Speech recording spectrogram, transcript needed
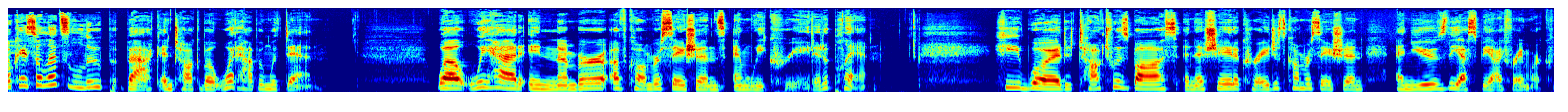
Okay, so let's loop back and talk about what happened with Dan. Well, we had a number of conversations and we created a plan. He would talk to his boss, initiate a courageous conversation, and use the SBI framework.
